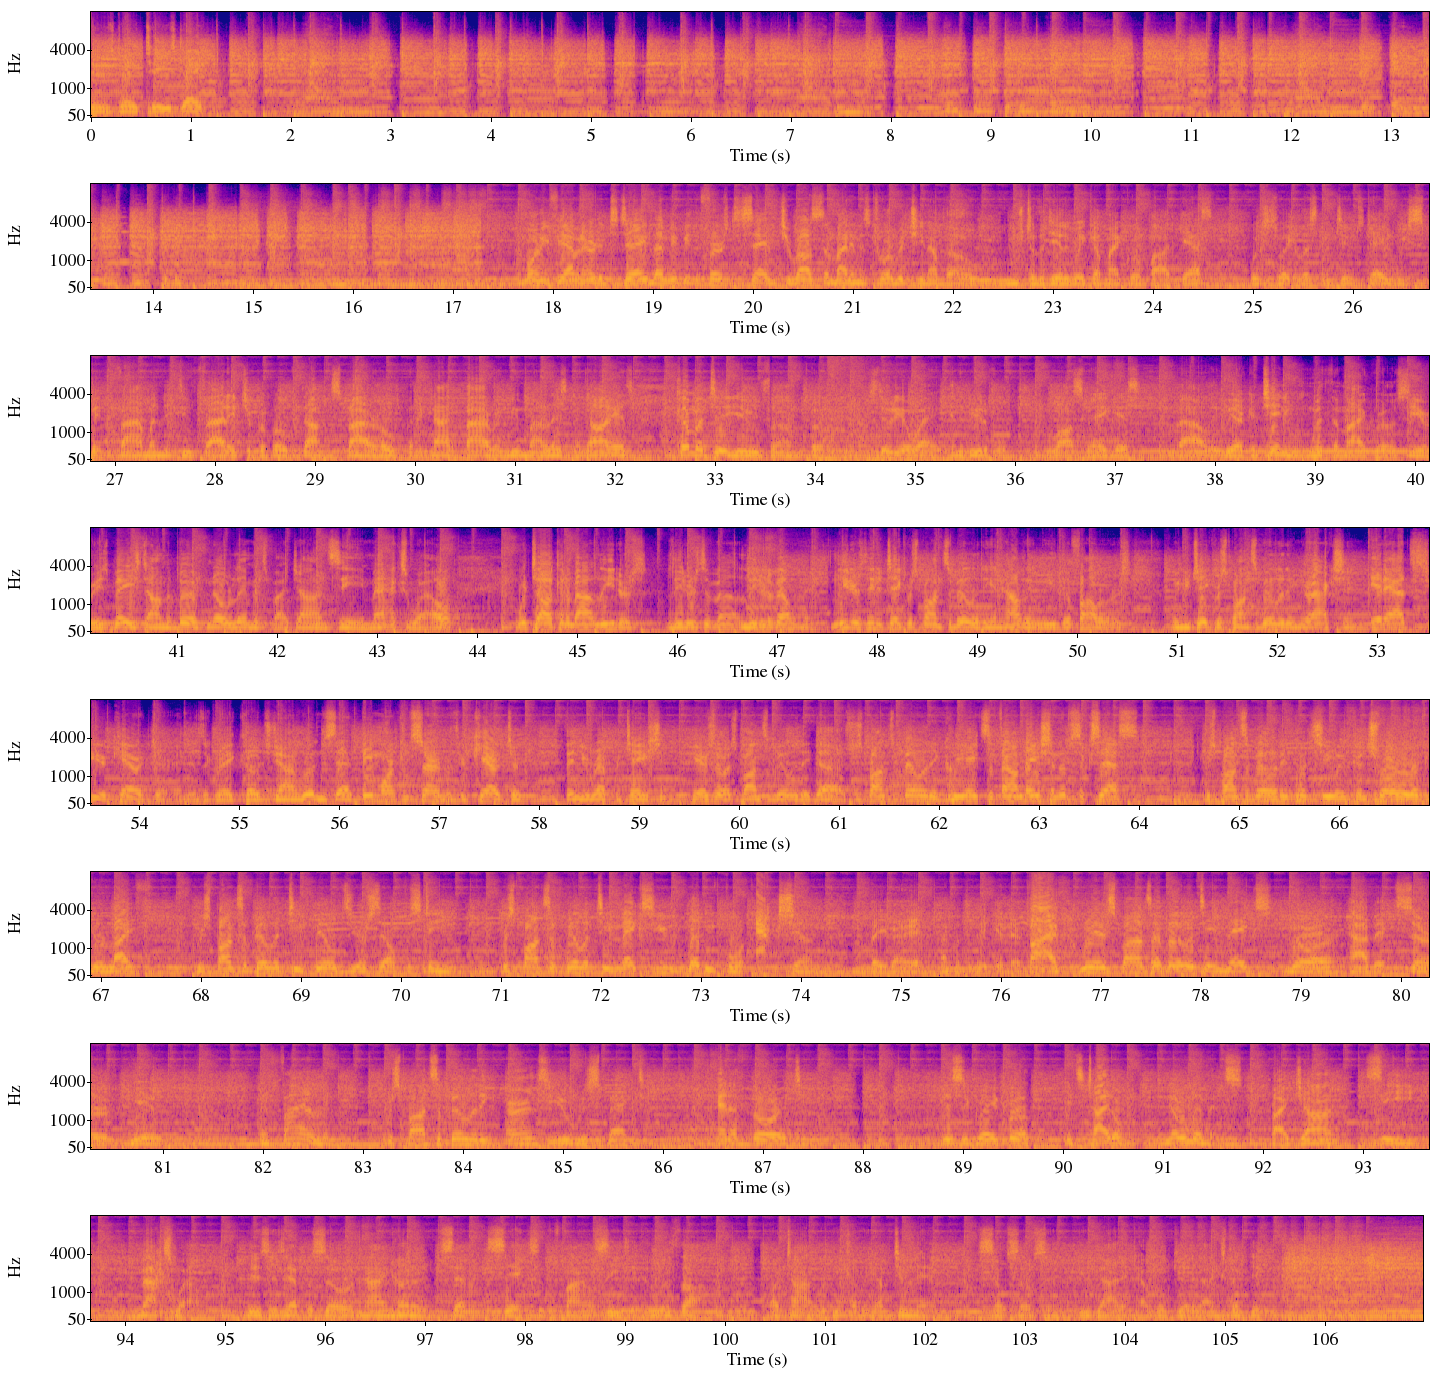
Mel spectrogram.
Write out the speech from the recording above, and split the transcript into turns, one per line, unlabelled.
Tuesday, Tuesday. Good morning. If you haven't heard it today, let me be the first to say that you're awesome. My name is Troy Ritchie, and I'm the host of the Daily Wake Up Micro Podcast, which is what you're listening to today. We spit fire Monday through Friday to provoke thought, inspire hope, and ignite a fire in you, my listening audience. Coming to you from Studio Way in the beautiful Las Vegas Valley. We are continuing with the micro series based on the book No Limits by John C. Maxwell. We're talking about leaders, leaders devel- leader development. Leaders need to take responsibility in how they lead their followers. When you take responsibility in your action, it adds to your character. And as the great coach John Wooden said, be more concerned with your character than your reputation. Here's what responsibility does responsibility creates the foundation of success. Responsibility puts you in control of your life. Responsibility builds your self esteem. Responsibility makes you ready for action, baby. I put the baby in there. Five, responsibility makes your habit serve you. And finally, responsibility earns you respect and authority. This is a great book. It's titled No Limits by John C. Maxwell. This is episode 976 of the final season. Who would have thought our time would be coming up to an end so, so soon? You got it. Now go get it. I expect it.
